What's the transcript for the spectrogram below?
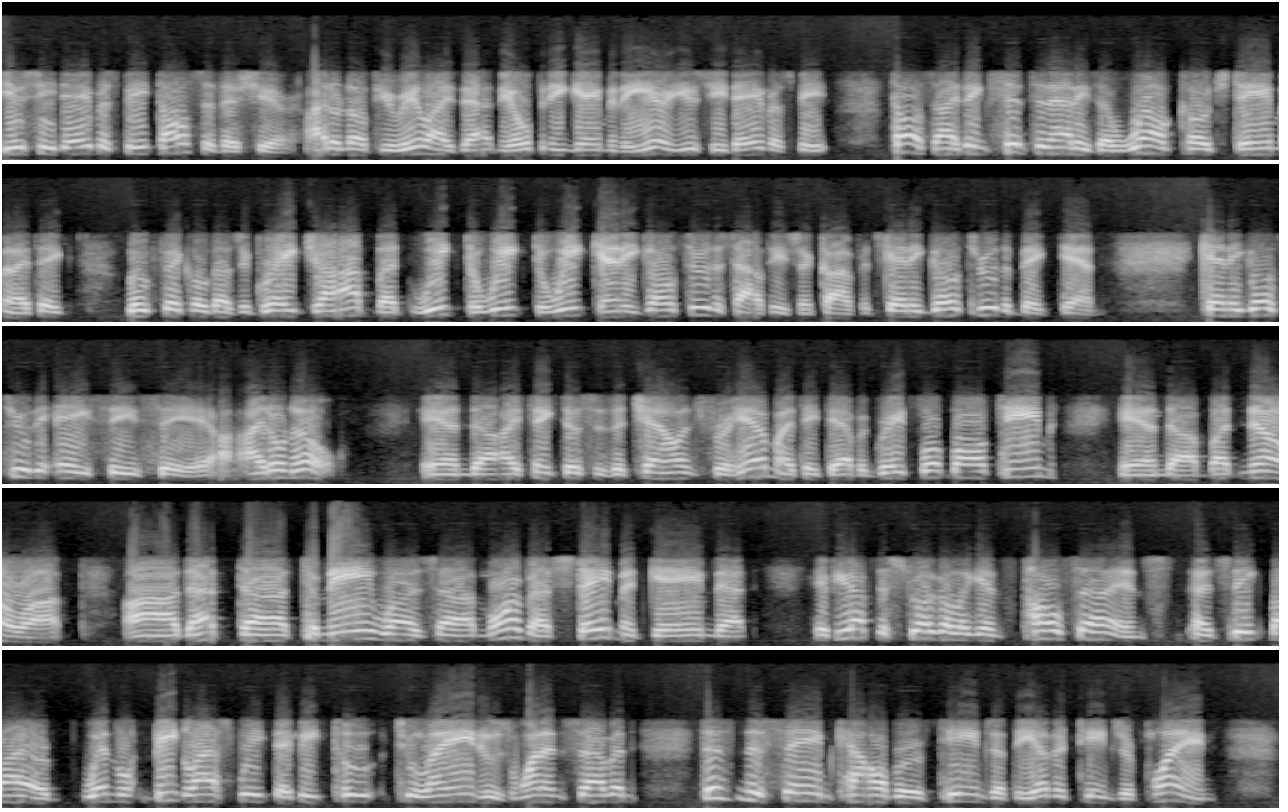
UC Davis beat Tulsa this year. I don't know if you realize that in the opening game of the year, UC Davis beat Tulsa. I think Cincinnati's a well coached team, and I think Luke Fickell does a great job. But week to week to week, can he go through the Southeastern Conference? Can he go through the Big Ten? Can he go through the ACC? I don't know. And uh, I think this is a challenge for him. I think they have a great football team, and uh, but no, uh, uh, that uh, to me was uh, more of a statement game that if you have to struggle against Tulsa and, and sneak by or win, beat last week, they beat Tulane, who's one and seven. This isn't the same caliber of teams that the other teams are playing.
